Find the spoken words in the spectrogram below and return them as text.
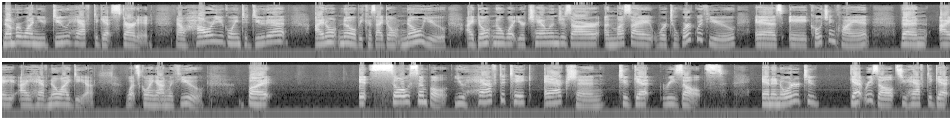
Number one, you do have to get started. Now, how are you going to do that? I don't know because I don't know you. I don't know what your challenges are unless I were to work with you as a coaching client, then I, I have no idea what's going on with you. But it's so simple. You have to take action to get results. And in order to get results, you have to get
